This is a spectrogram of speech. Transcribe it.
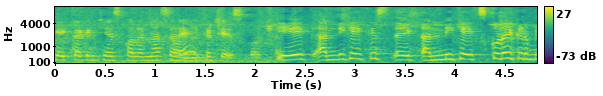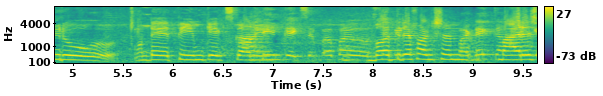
కేక్ కటింగ్ చేసుకోవాలన్నా సరే ఇక్కడ చేసుకోవచ్చు. ఏ అన్ని కేక్స్ అన్ని కేక్స్ కూడా ఇక్కడ మీరు అంటే థీమ్ కేక్స్ కానీ బర్త్డే ఫంక్షన్ మ్యారేజ్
